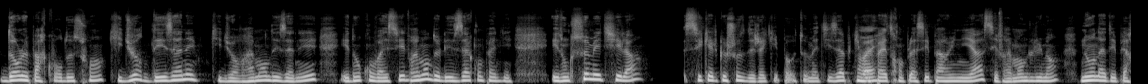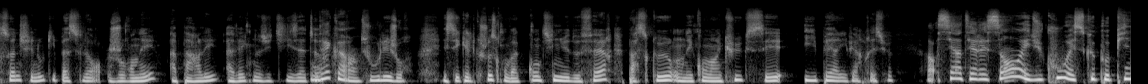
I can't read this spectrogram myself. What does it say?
dans le parcours de soins qui dure des années, qui dure vraiment des années. Et donc, on va essayer vraiment de les accompagner. Et donc, ce métier-là, c'est quelque chose déjà qui n'est pas automatisable, qui ne va pas être remplacé par une IA, c'est vraiment de l'humain. Nous, on a des personnes chez nous qui passent leur journée à parler avec nos utilisateurs tous les jours. Et c'est quelque chose qu'on va continuer de faire parce qu'on est convaincu que c'est hyper, hyper précieux. Alors c'est intéressant et du coup, est-ce que Poppins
